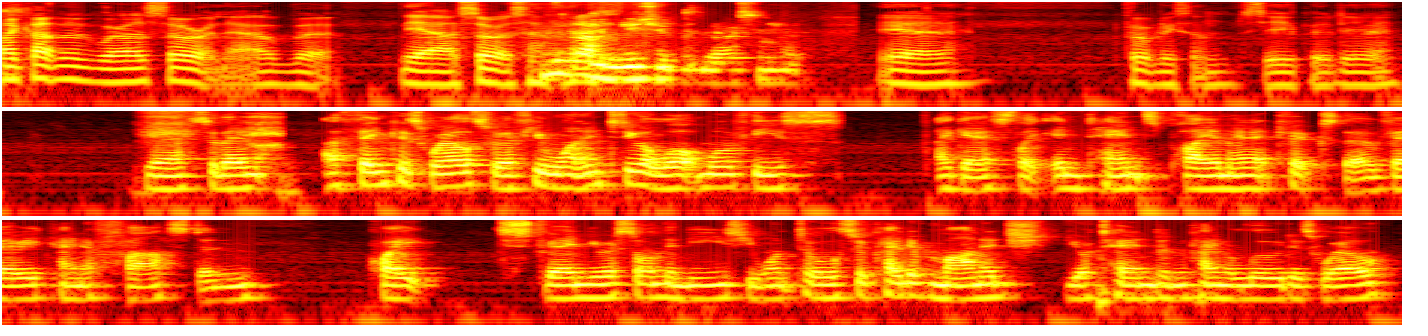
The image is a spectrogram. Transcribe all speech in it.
I can't remember where I saw it now, but yeah, I saw it It's somewhere. on YouTube video or something. Yeah, probably some stupid. Yeah. Yeah, so then I think as well, so if you're wanting to do a lot more of these, I guess, like intense plyometrics that are very kind of fast and quite strenuous on the knees, you want to also kind of manage your tendon kind of load as well.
